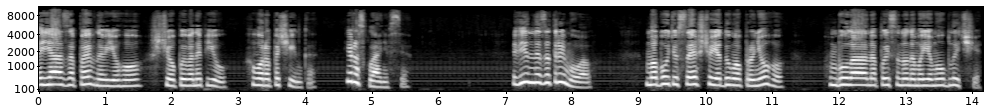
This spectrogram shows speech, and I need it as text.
Я запевнив його, що пива не п'ю, хвора печінка, і розкланявся. Він не затримував. Мабуть, усе, що я думав про нього, було написано на моєму обличчі.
